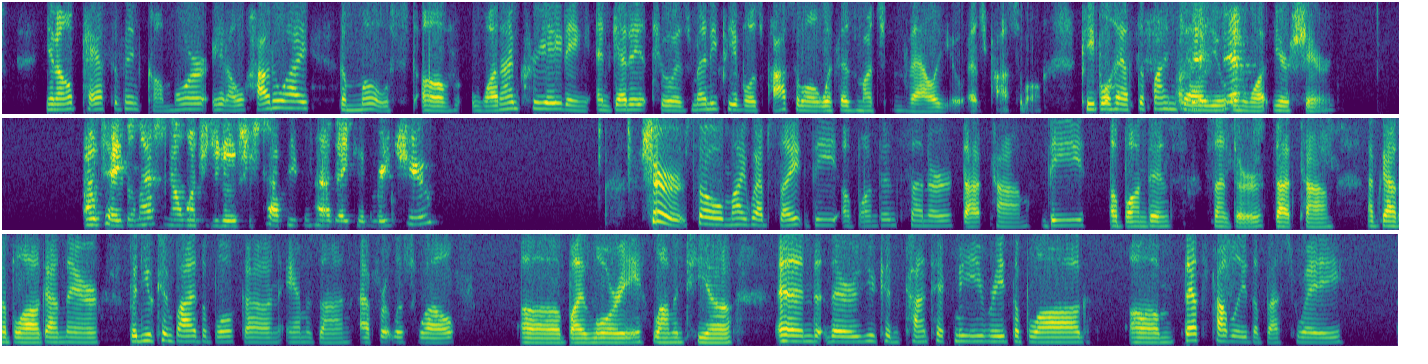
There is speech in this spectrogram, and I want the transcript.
You know, passive income, more. You know, how do I the most of what I'm creating and get it to as many people as possible with as much value as possible. People have to find oh, okay, value in what you're sharing. Okay, the last thing I want you to do is just tell people how they can reach you. Sure. So my website, theabundancecenter.com, theabundancecenter.com. I've got a blog on there, but you can buy the book on Amazon, Effortless Wealth uh, by Laurie LaMantia. And there you can contact me, read the blog. Um, that's probably the best way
